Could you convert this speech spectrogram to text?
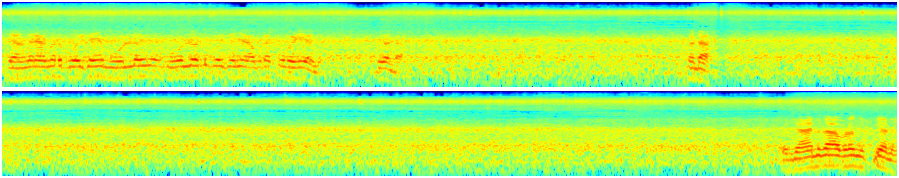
ഇത് അങ്ങനെ അങ്ങോട്ട് പോയി കഴിഞ്ഞാൽ മുകളിൽ മുകളിലോട്ട് പോയി കഴിഞ്ഞാൽ അവിടെയൊക്കെ വഴിയാണ്. ഇത് കണ്ട? കണ്ട? ഞാനിതാ അവിടെ നിൽക്കുകയാണ്.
